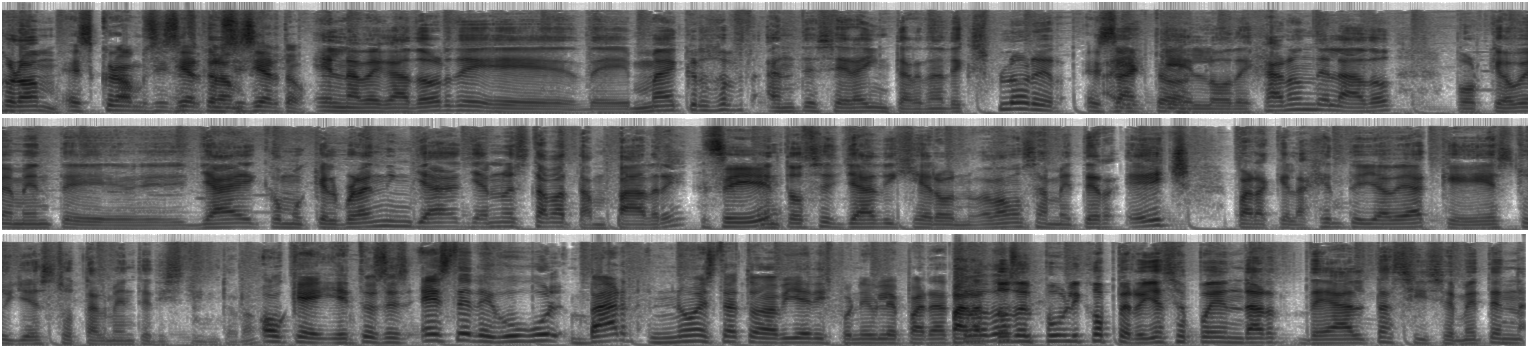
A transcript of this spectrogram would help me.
Chrome. Es Chrome, sí, Es cierto, Chrome. sí, cierto. El navegador de, de Microsoft antes era Internet Explorer. Exacto. Que lo dejaron de lado porque obviamente eh, ya como que el branding ya, ya no estaba tan padre. Sí. Entonces ya dijeron, vamos a meter Edge para que la gente ya vea que esto ya es totalmente distinto, ¿no? Ok, y entonces este de Google, BART, no está todavía disponible para, para todos. todo el público, pero ya se pueden dar de alta si se meten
